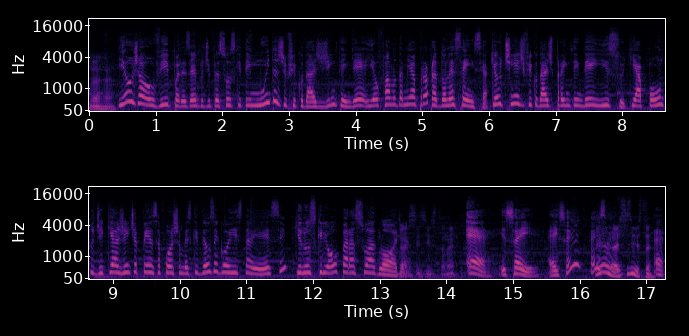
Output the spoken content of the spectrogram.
Aham. E eu já ouvi, por exemplo, de pessoas que têm muitas dificuldades de entender, e eu falo da minha própria adolescência, que eu tinha dificuldade para entender isso, que a ponto de que a gente pensa, poxa, mas que Deus egoísta é esse que nos criou para a sua glória? Narcisista, né? É, isso aí. É isso aí? É isso aí. narcisista. É.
